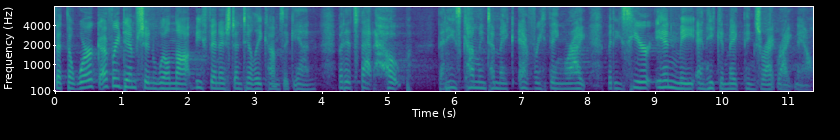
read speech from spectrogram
that the work of redemption will not be finished until he comes again. But it's that hope that he's coming to make everything right, but he's here in me and he can make things right right now.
